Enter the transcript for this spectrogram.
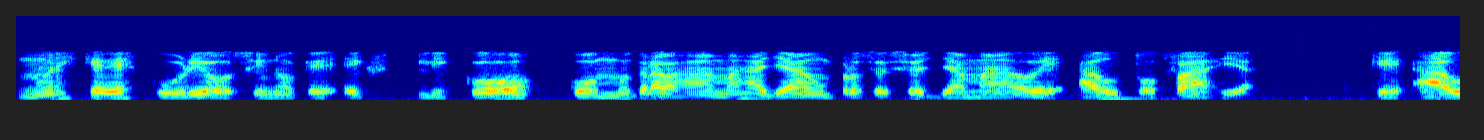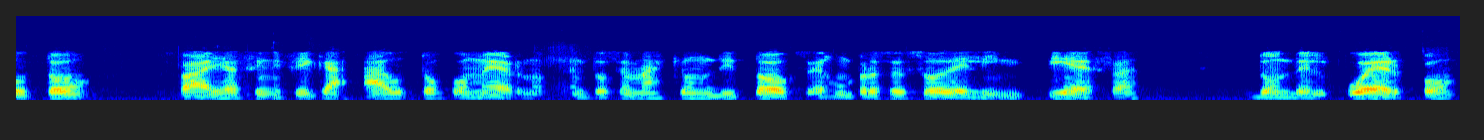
no es que descubrió, sino que explicó cómo trabajaba más allá un proceso llamado de autofagia, que autofagia significa autocomernos. Entonces, más que un detox, es un proceso de limpieza donde el cuerpo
